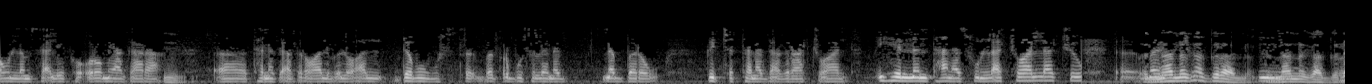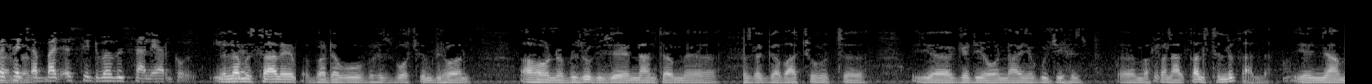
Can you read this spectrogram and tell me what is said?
አሁን ለምሳሌ ከኦሮሚያ ጋር ተነጋግረዋል ብለዋል። ደቡብ ውስጥ በቅርቡ ስለነበረው ግጭት ተነጋግራቸዋል። ይሄንን ታነሱላቸዋላችሁ? እናነጋግራለን እናነጋግራለን። በተጨባጭ እስቲ በምሳሌ አድርገው ለምሳሌ በደቡብ ህዝቦችም ቢሆን አሁን ብዙ ጊዜ እናንተም ዘገባችሁት የጌዲዮና የጉጂ ህዝብ መፈናቀል ትልቅ አለ። የእኛም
